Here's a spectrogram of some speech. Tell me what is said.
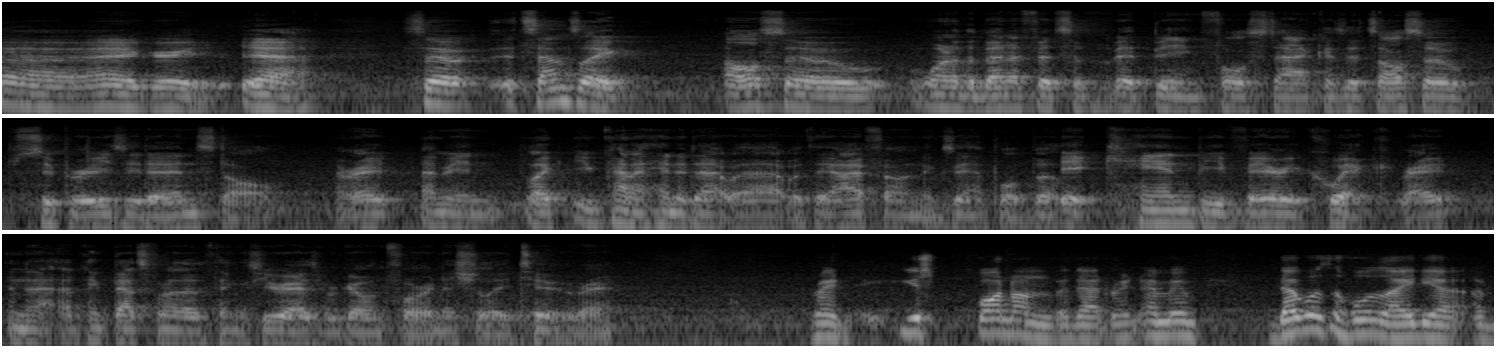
Uh, I agree. Yeah. So it sounds like also one of the benefits of it being full stack is it's also super easy to install. All right. I mean, like you kind of hinted at with that with the iPhone example, but it can be very quick, right? And I think that's one of the things you guys were going for initially too, right? right you're spot on with that right i mean that was the whole idea of,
